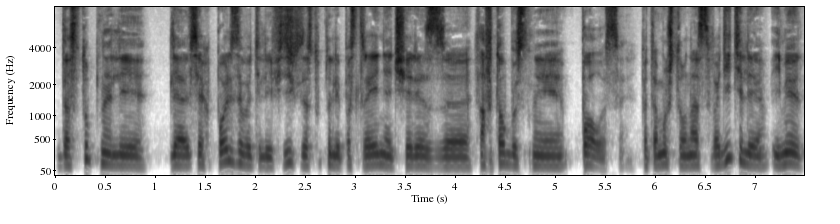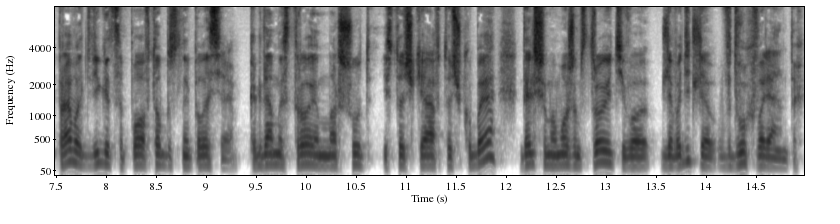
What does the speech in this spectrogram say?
доступно ли для всех пользователей физически доступно ли построение через э, автобусные полосы. Потому что у нас водители имеют право двигаться по автобусной полосе. Когда мы строим маршрут из точки А в точку Б, дальше мы можем строить его для водителя в двух вариантах.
